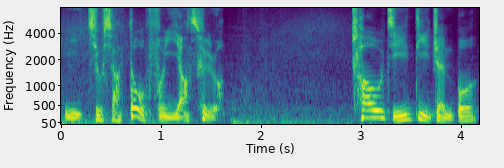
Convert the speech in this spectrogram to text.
你就像豆腐一样脆弱。超级地震波。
